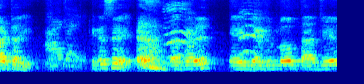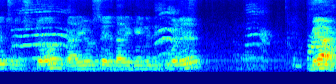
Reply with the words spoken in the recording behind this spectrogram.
আর্টারি ঠিক আছে? তারপরে এই যে একজন লোক তার যে ছোট ছোট দাঁড়িয়ে উঠছে দাড়িকে ইংরেজি কি বলে? বিয়ার্ড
